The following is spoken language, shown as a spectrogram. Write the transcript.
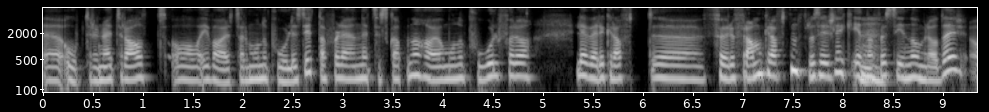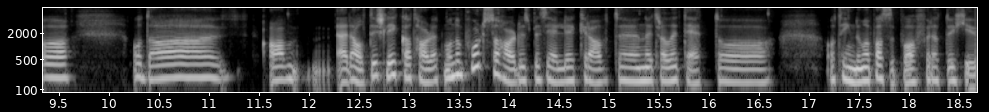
eh, og opptrer nøytralt og ivaretar monopolet sitt. Da, for det, nettselskapene har jo monopol for å levere kraft, eh, føre fram kraften, for å si det slik, innenfor sine områder. Og, og da er det alltid slik at har du et monopol, så har du spesielle krav til nøytralitet og, og ting du må passe på for at du ikke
